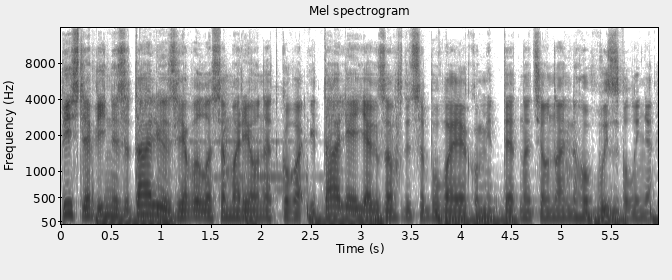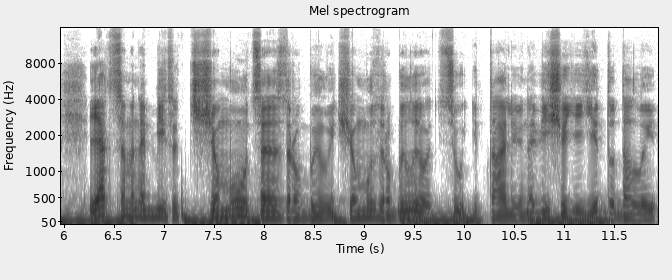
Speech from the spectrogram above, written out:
Після війни з Італією з'явилася маріонеткова Італія, як завжди це буває комітет національного визволення. Як це мене бісить? Чому це зробили? Чому зробили оцю Італію? Навіщо її додали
